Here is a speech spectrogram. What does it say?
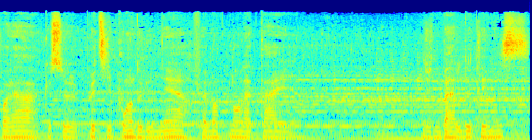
Voilà que ce petit point de lumière fait maintenant la taille d'une balle de tennis.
